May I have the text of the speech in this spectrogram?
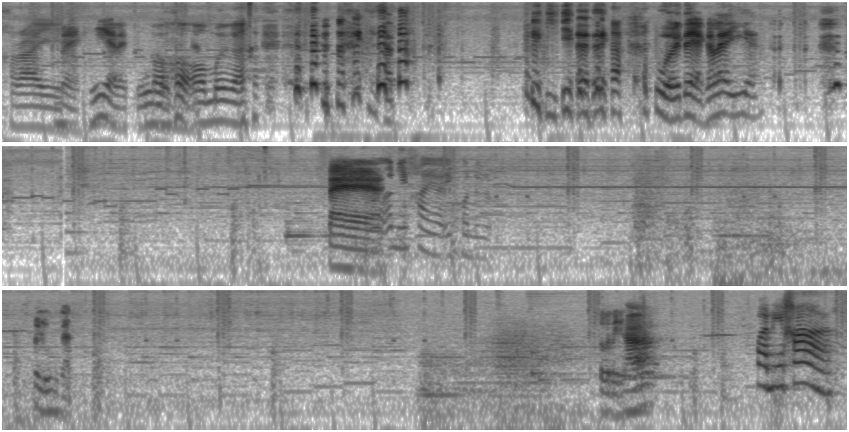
ใคร แหมเฮียอะไรกูอโอ้ยู่โหเอามึงอะ เฮียเอ้ยหัวแดกกันแล้วไอ้เฮียแต่อันนี้ใครอะ อีกคนหนึ่งอะ ไม่รู้เหมือนกัน สวัสดีครับ สวัสดีค่ะ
